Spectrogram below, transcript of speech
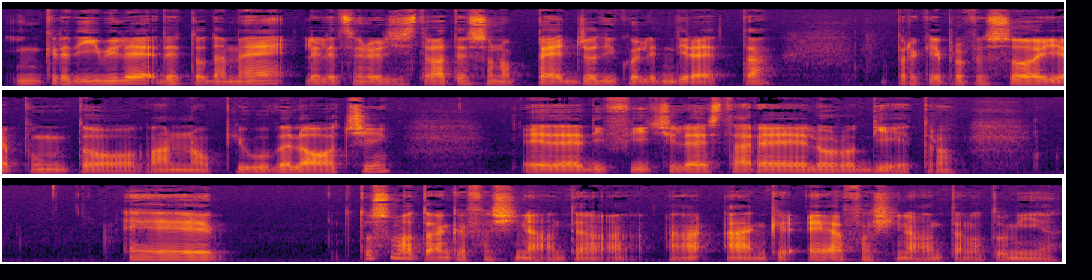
incredibile, detto da me, le lezioni registrate sono peggio di quelle in diretta perché i professori appunto vanno più veloci ed è difficile stare loro dietro. E tutto sommato è anche affascinante, anche è affascinante anatomia.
